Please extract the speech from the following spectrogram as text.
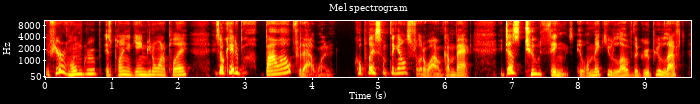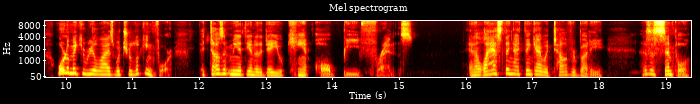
If your home group is playing a game you don't want to play, it's okay to bow out for that one. Go play something else for a little while and come back. It does two things. It will make you love the group you left, or it'll make you realize what you're looking for. It doesn't mean at the end of the day you can't all be friends. And the last thing I think I would tell everybody this is simple.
